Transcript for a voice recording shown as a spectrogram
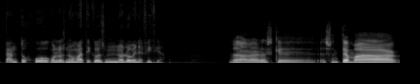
tanto juego con los neumáticos no lo beneficia. La verdad es que es un tema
